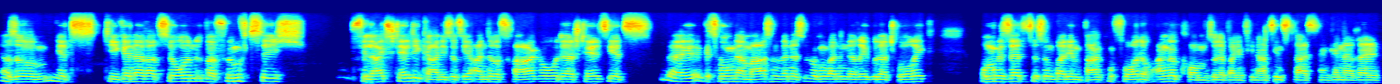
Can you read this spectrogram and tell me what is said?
also jetzt die Generation über 50, vielleicht stellt die gar nicht so viel andere Frage oder stellt sie jetzt äh, gezwungenermaßen, wenn es irgendwann in der Regulatorik umgesetzt ist und bei den Banken vor Ort auch angekommen ist oder bei den Finanzdienstleistern generell.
